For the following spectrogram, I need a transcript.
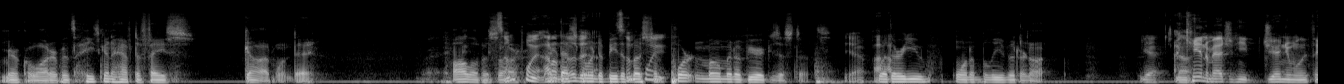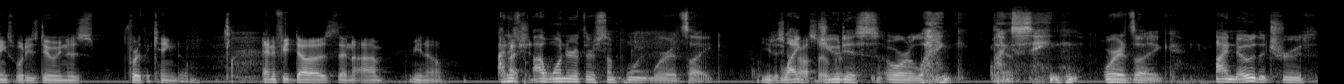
miracle water, but he's gonna have to face God one day. All of us some are. point, I And don't that's know that- going to be the most point- important moment of your existence, Yeah. whether you want to believe it or not. yeah. I can't imagine he genuinely thinks what he's doing is for the kingdom. And if he does, then I'm, you know, I just should- I, wonder if there's some point where it's like You just like cross over. Judas or like like Satan, where it's like I know the truth,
